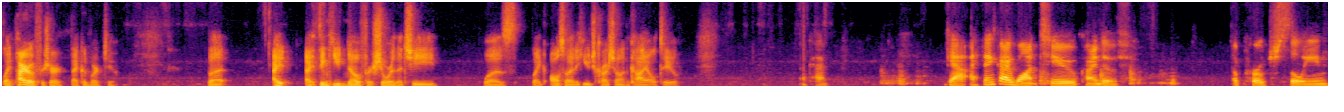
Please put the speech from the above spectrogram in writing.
Like pyro for sure that could work too. But I I think you'd know for sure that she was like also had a huge crush on Kyle too. Okay. Yeah, I think I want to kind of approach Selene.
